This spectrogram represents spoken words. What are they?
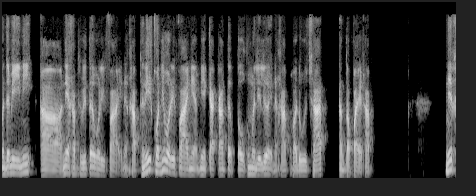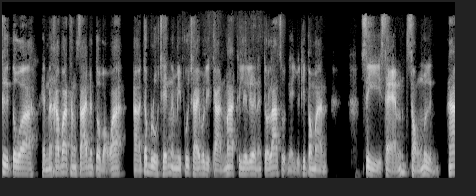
มันจะมีนี่อ่าเนี่ยครับ Twitter Verify นะครับทีนี้คนที่ Verify เนี่ยมีการการเติบโตขึ้นมาเรื่อยๆนะครับ ขอดูชาร์ตอันต่อไปครับ นี่คือตัวเห็นไหมครับ ว่าทางซ้ายเป็นตัวบอกว่าอ่าเจ้า Blue Check เนี่ยมีผู้ใช้บริการมากขึ้นเรื่อยๆนะจนล่าสุดเนี่ยอยู่ที่ประมาณสี่แสนสองหมื่นห้า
